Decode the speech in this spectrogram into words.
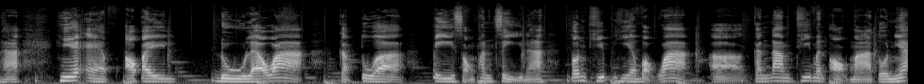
นะฮะ เฮียแอบเอาไปดูแล้วว่ากับตัว ปี 2004 นะ ต้นคลิปเฮียบอกว่ากันดั้มที่มันออกมาตัวเนี้ย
